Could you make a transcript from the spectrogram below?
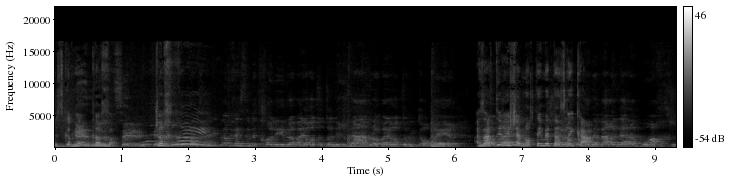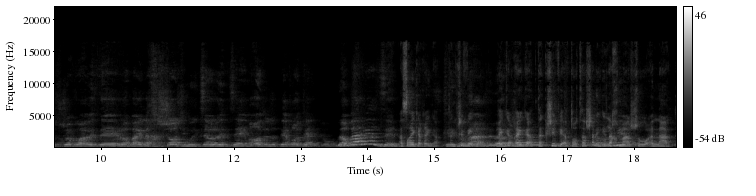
אז גם הם כן, זה ככה. כן. תשחררי. אני כבר כנסת לבית חולים, לא בא לראות אותו נרדם, לא בא לראות אותו מתעורר. אז לא אל תראי בא- שהם נותנים את הזריקה. את הדבר הזה על המוח עכשיו שבוע וזה, לא בא לי לחשוש אם הוא יצא או לא יצא, אם האוזן הזאת יכול להיות... לא בא לי על זה. אז רגע, רגע, כאילו, תקשיבי, לא רגע. רגע, תקשיבי, את רוצה שאני אגיד לך משהו, ענת?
